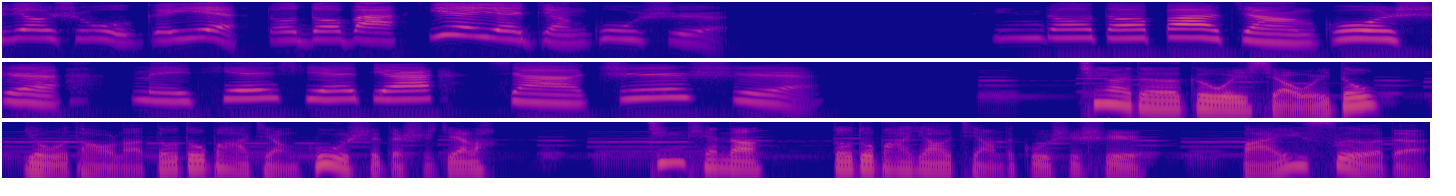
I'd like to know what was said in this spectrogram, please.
六十五个夜，豆豆爸夜夜讲故事，听豆豆爸讲故事，每天学点小知识。亲爱的各位小围兜，又到了豆豆爸讲故事的时间了。今天呢，豆豆爸要讲的故事是《白色的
